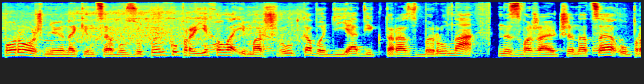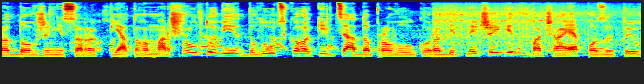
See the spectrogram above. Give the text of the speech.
Порожньою на кінцеву зупинку приїхала і маршрутка водія Віктора Зберуна. Незважаючи на це, у продовженні 45-го маршруту від Луцького кільця до провулку робітничий він вбачає позитив.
